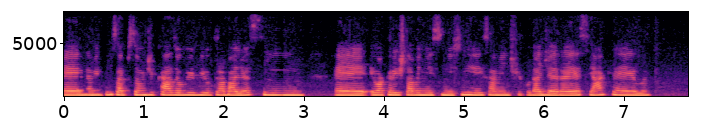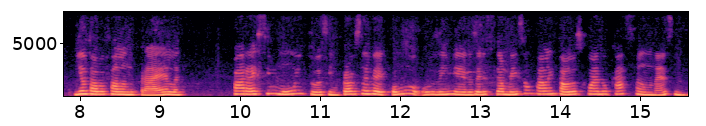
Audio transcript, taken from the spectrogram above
É, na minha concepção de casa, eu vivi o trabalho assim, é, eu acreditava nisso, nisso, nisso, a minha dificuldade era essa e aquela. E eu estava falando para ela, parece muito, assim, para você ver como os engenheiros, eles também são talentosos com a educação, né, assim.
